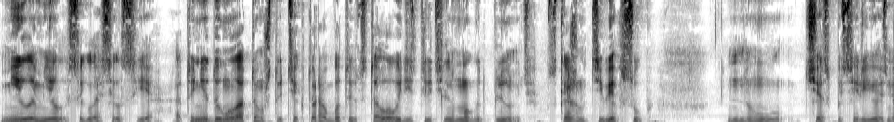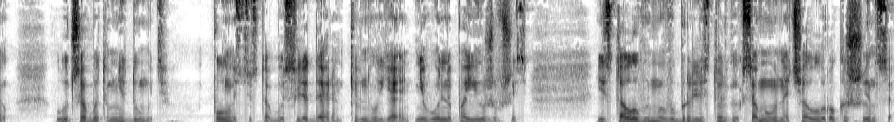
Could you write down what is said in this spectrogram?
«Мило, мило», – согласился я. «А ты не думал о том, что те, кто работает в столовой, действительно могут плюнуть? Скажем, тебе в суп?» «Ну», – Чес посерьезнел, – «лучше об этом не думать». «Полностью с тобой солидарен», – кивнул я, невольно поюжившись. Из столовой мы выбрались только к самому началу урока Шинса.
